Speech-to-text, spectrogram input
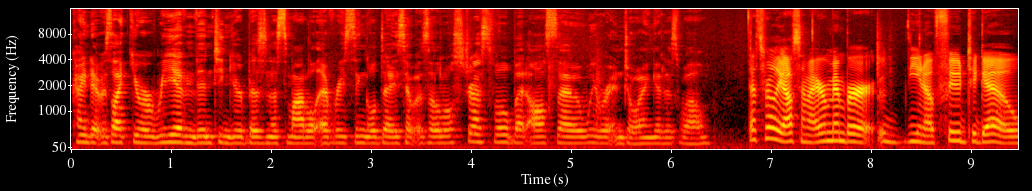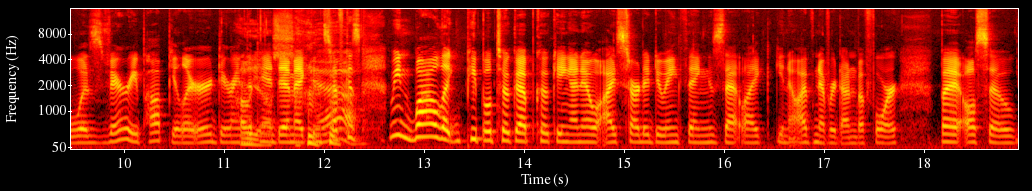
kind of it was like you were reinventing your business model every single day so it was a little stressful but also we were enjoying it as well That's really awesome. I remember, you know, food to go was very popular during Oh, the yes. pandemic and stuff. Because I mean, while like people took up cooking, I know I started doing things that like you know I've never done before, but also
